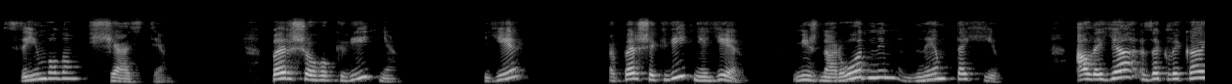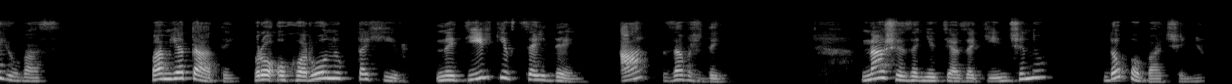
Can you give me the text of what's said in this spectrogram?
символом щастя. 1 квітня є 1 квітня є Міжнародним днем птахів. Але я закликаю вас пам'ятати про охорону птахів не тільки в цей день, а завжди. Наше заняття закінчено. До побачення!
